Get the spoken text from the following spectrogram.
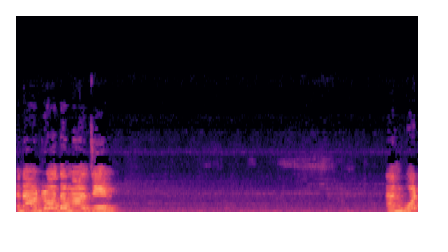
and now draw the margin. And what?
